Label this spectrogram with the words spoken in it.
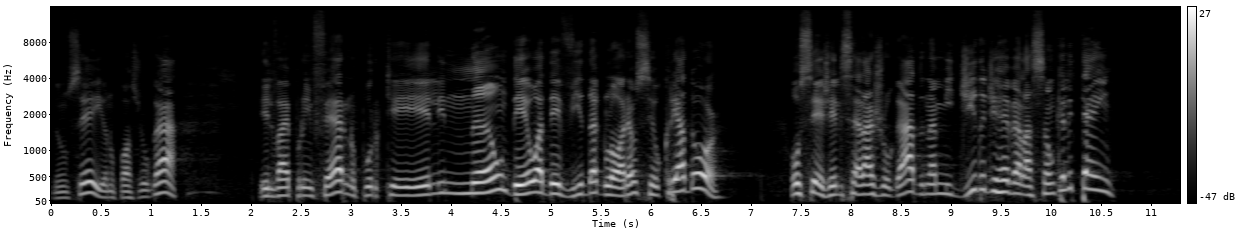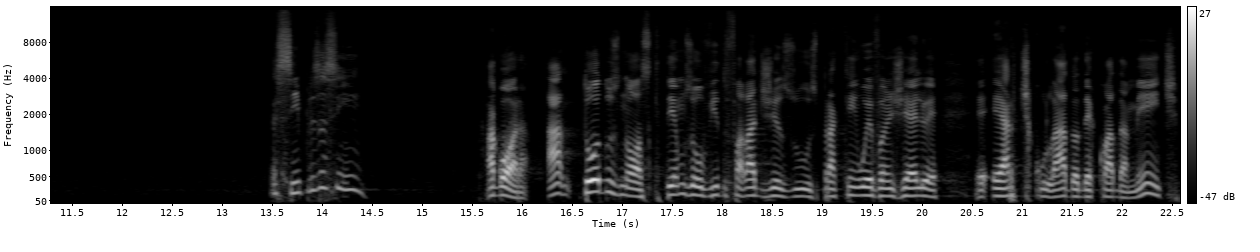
não sei, eu não posso julgar. Ele vai para o inferno porque ele não deu a devida glória ao seu Criador. Ou seja, ele será julgado na medida de revelação que ele tem. É simples assim. Agora, todos nós que temos ouvido falar de Jesus, para quem o Evangelho é, é, é, articulado adequadamente,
